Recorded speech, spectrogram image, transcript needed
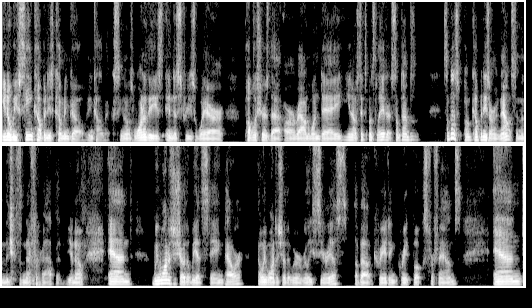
you know, we've seen companies come and go in comics. You know, it's one of these industries where publishers that are around one day, you know, six months later, sometimes sometimes companies are announced and then they just never happen, you know? And we wanted to show that we had staying power and we wanted to show that we were really serious about creating great books for fans. And,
